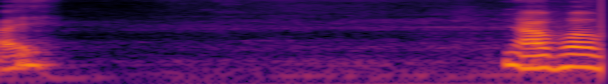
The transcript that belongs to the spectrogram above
ไอหนาวพร้อม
